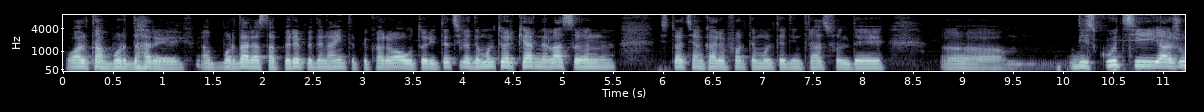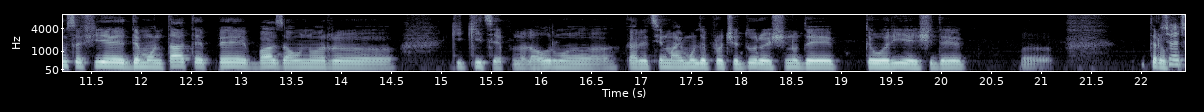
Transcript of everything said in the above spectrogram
o altă abordare, abordarea asta pe repede înainte pe care o au autoritățile, de multe ori chiar ne lasă în situația în care foarte multe dintre astfel de uh, discuții ajung să fie demontate pe baza unor uh, chichițe până la urmă, care țin mai mult de procedură și nu de teorie și de uh, te rog. Și aș,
